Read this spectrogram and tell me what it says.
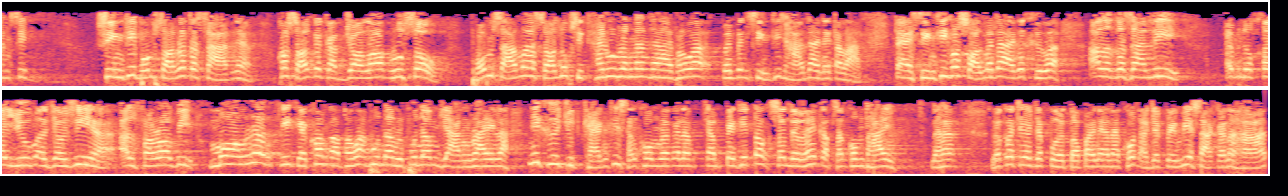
ทั้งสิ้น สิ่งที่ผมสอนรัฐศาสตร์เนี่ยเขาสอนเกี่ยวกับจอร์ล็อกรูโซผมสามารถสอนลูกศิษย์ให้รู้เรื่องนั้นได้ เพราะว่ามันเป็นสิ่งที่หาได้ในตลาด แต่สิ่งที่เขาสอนไม่ได้ก็คือว่าอัลกซาลีอิบนุกัยยูมอัลจาซียอัลฟารอบีมองเรื่องที่เกี่ยวข้องกับภาวะผู้นำหรือผู้นำอย่างไรล่ะ นี่คือจุดแข็งที่สังคมเราก็จำเป็นที่ต้องเสนอให้กับสังคมไทยนะฮะแล้วก็ที่จะเปิดต่อไปในอนาคตอาจจะเป็นวิทยาศาสตร์การอาหาร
